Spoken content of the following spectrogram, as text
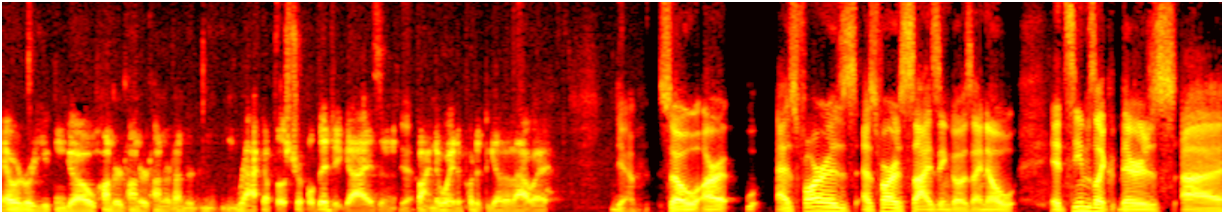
or you can go 100 100 100 100 and rack up those triple digit guys and yeah. find a way to put it together that way yeah. So our as far as as far as sizing goes i know it seems like there's uh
